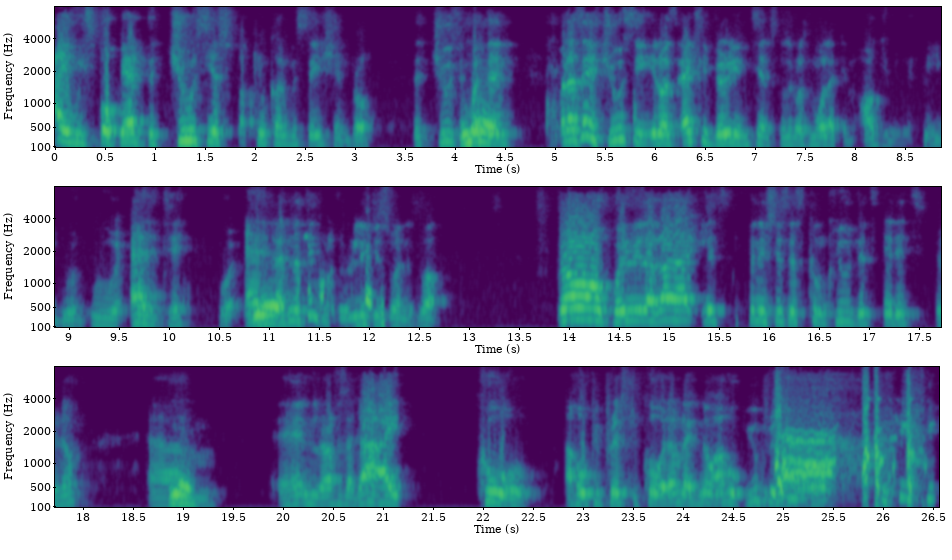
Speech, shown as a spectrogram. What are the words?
Hey, we spoke. We had the juiciest fucking conversation, bro. The juicy. Yeah. But then, when I say juicy, it was actually very intense because it was more like an argument. Like we, we, were, we were at it, eh? We were at it. And I think it was a religious one as well. Bro, when we like, all right, let's finish this, let's conclude, let's edit, you know? Um, And Ralph was like, all right, cool. I hope you press record. I'm like, no, I hope you press record.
